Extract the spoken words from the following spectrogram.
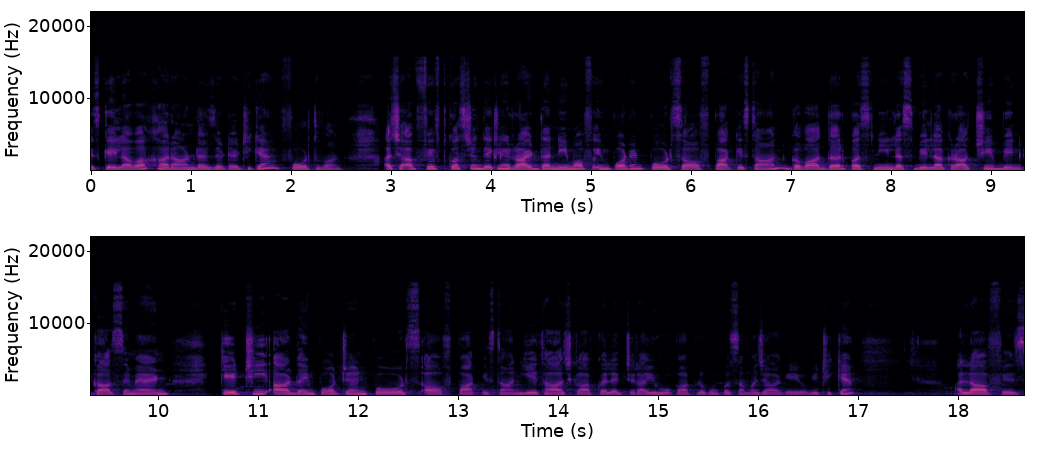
इसके अलावा खारान डेजर्ट है, ठीक है? फोर्थ वन अच्छा अब फिफ्थ क्वेश्चन देख लें. Write the name of important ports of Pakistan Gwadar Pasni Lasbela Karachi Bin Qasim and Keti are the important ports of Pakistan ये था आज का आपका लेक्चर आई होप आप लोगों को समझ आ गई होगी, ठीक है? अल्लाह हाफिज़.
